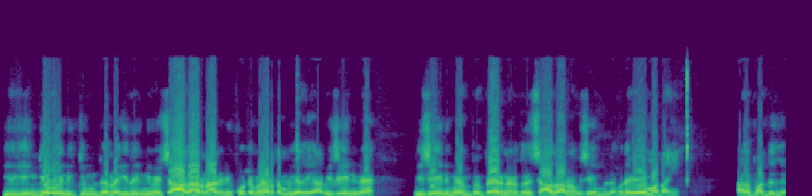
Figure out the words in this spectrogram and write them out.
இது எங்கே போய் நிற்கும்னு தெரியல. இது இனிமேல் சாதாரண ஆள் நீ கூட்டமே நடத்த முடியாதையா விஜய் இனிமேல் விஜய் இனிமே பேர் நடத்துறது சாதாரண விஷயம் இல்லை. விடவே மாட்டாங்க. அதை பார்த்துங்க.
